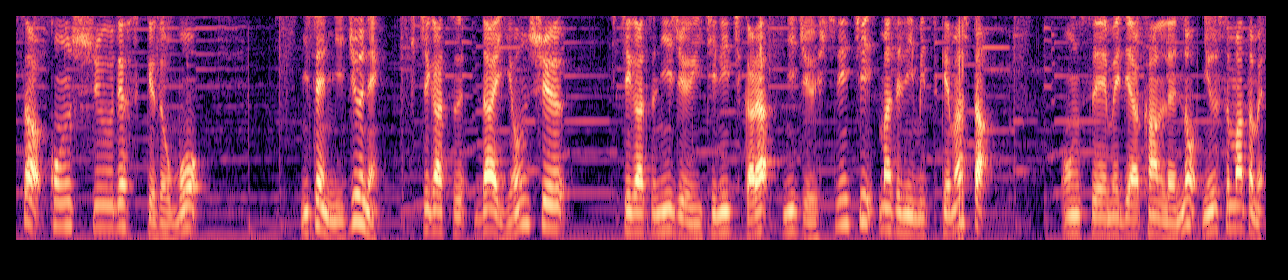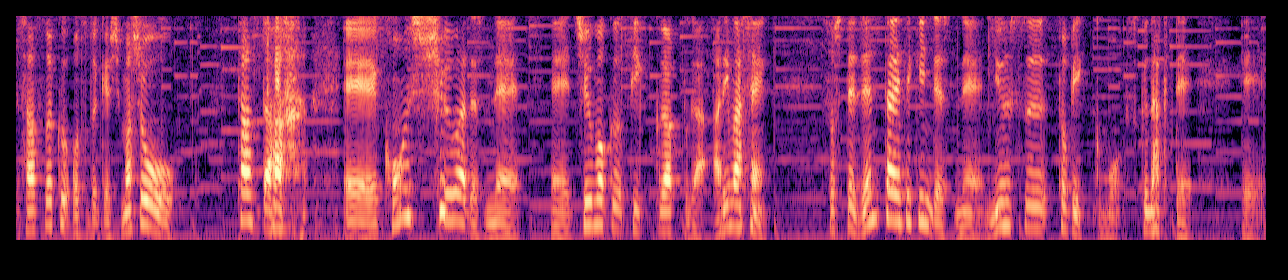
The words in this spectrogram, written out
さあ今週ですけども2020年7月第4週。7月21日から27日までに見つけました。音声メディア関連のニュースまとめ早速お届けしましょう。ただ、えー、今週はですね、えー、注目ピックアップがありません。そして全体的にですねニューストピックも少なくて、え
